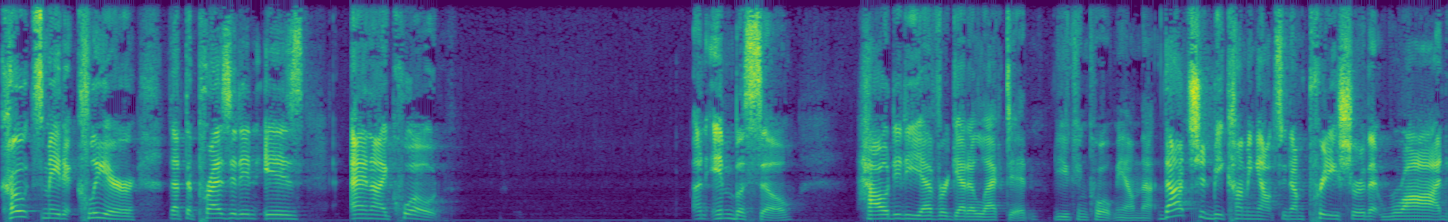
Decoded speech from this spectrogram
Coats made it clear that the president is, and I quote, an imbecile. How did he ever get elected? You can quote me on that. That should be coming out soon. I'm pretty sure that Rod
